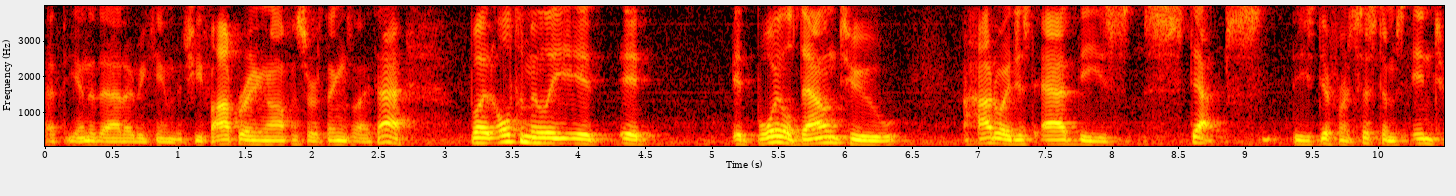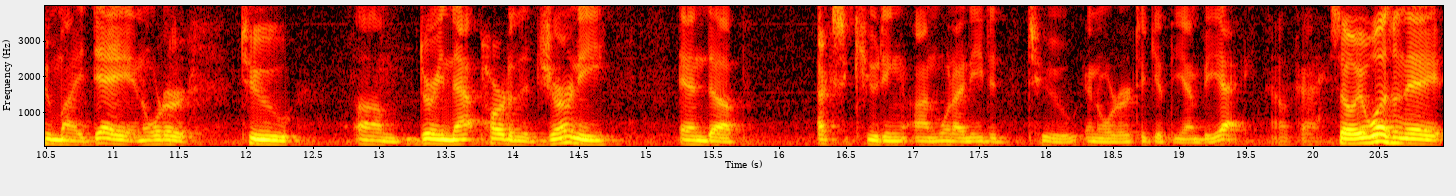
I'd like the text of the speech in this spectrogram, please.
At the end of that, I became the chief operating officer, things like that. But ultimately, it, it, it boiled down to, how do I just add these steps, these different systems into my day in order to, um, during that part of the journey, end up executing on what I needed to in order to get the MBA. Okay. So it wasn't a,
